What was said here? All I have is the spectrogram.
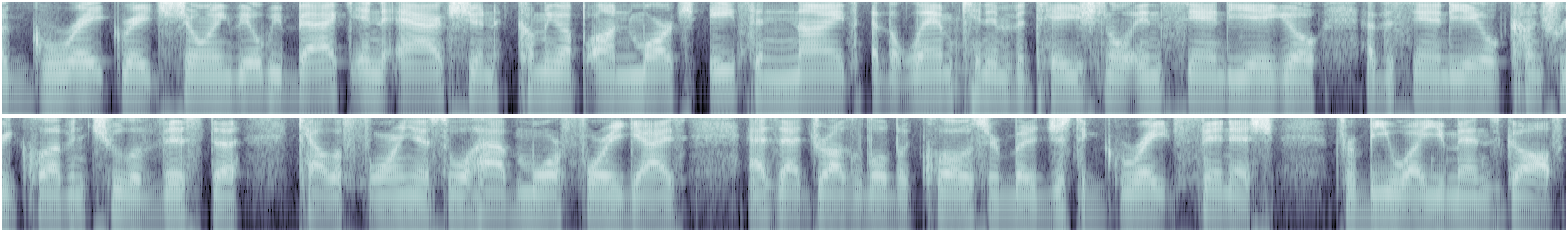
a great, great showing. They'll be back in action coming up on March 8th and 9th at the Lamkin Invitational in San Diego at the San Diego Country Club in Chula Vista, California. So we'll have more for you guys as that draws a little bit closer, but just a great finish for BYU men's golf.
